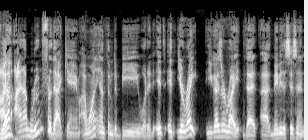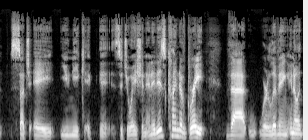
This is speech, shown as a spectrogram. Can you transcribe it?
Yeah. I, and I'm rooting for that game. I want Anthem to be what it. It. it you're right. You guys are right that uh, maybe this isn't such a unique uh, situation, and it is kind of great that we're living. You know,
